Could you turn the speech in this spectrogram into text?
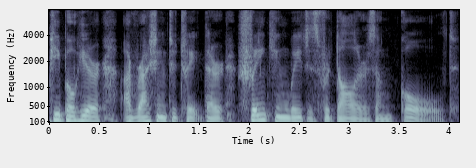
People here are rushing to trade their shrinking wages for dollars and gold.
